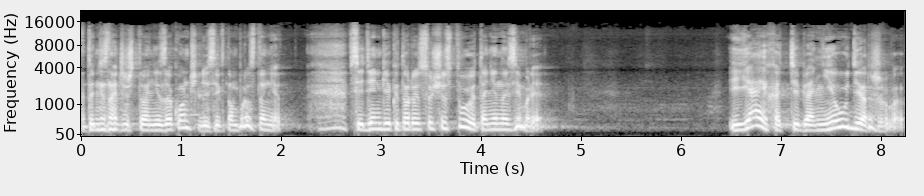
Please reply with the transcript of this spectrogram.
Это не значит, что они закончились, их там просто нет. Все деньги, которые существуют, они на земле. И я их от тебя не удерживаю.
